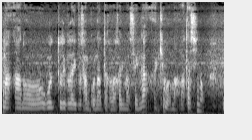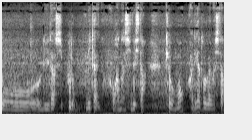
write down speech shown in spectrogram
まあ、あの、どれくらいご参考になったか分かりませんが、今日はまあ私のリーダーシップ論みたいなお話でした。今日もありがとうございました。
